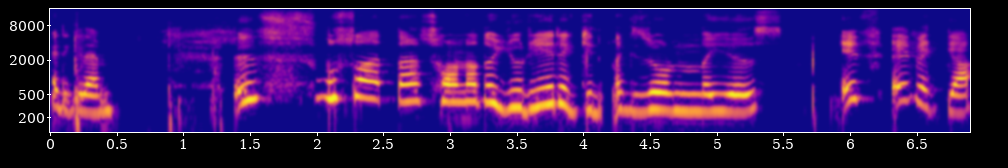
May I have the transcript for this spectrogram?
Hadi gidelim. Üf, bu saatten sonra da yürüyerek gitmek zorundayız. Üf, evet ya.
